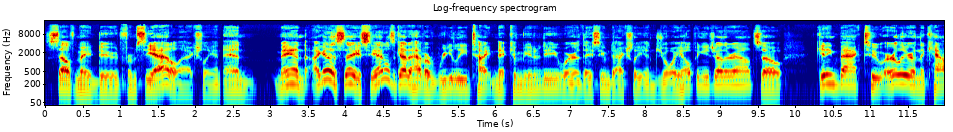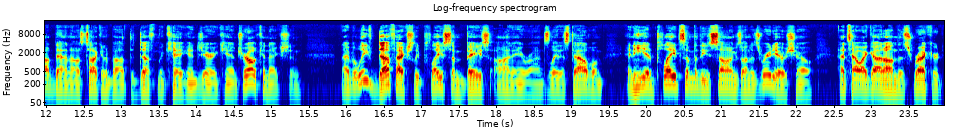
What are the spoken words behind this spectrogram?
self made dude from Seattle, actually. And, and man, I got to say, Seattle's got to have a really tight knit community where they seem to actually enjoy helping each other out. So getting back to earlier in the countdown, I was talking about the Duff McKagan and Jerry Cantrell connection. And I believe Duff actually plays some bass on Ayron's latest album, and he had played some of these songs on his radio show. That's how I got on this record.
